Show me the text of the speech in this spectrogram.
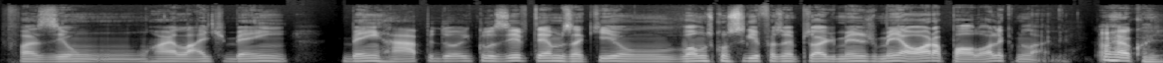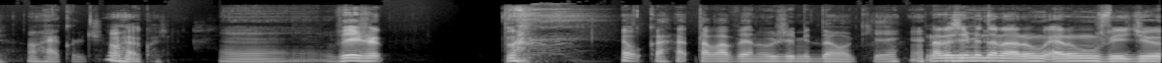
fazer um, um highlight bem, bem rápido. Inclusive, temos aqui um. Vamos conseguir fazer um episódio de menos de meia hora, Paulo. Olha que milagre. É um recorde. É um recorde. É um recorde. É, veja. o cara tava vendo o gemidão aqui. Nada me não, era um, era um vídeo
